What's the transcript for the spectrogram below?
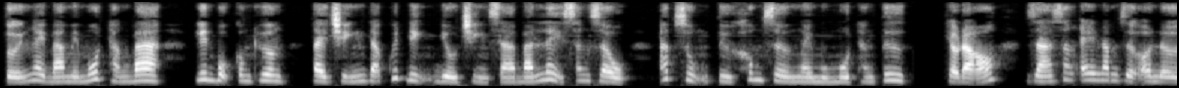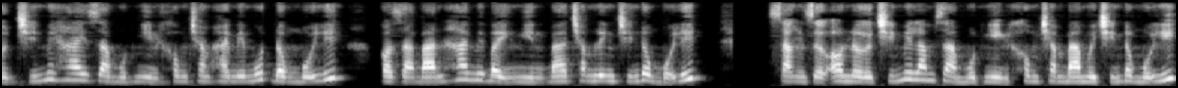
Tới ngày 31 tháng 3, Liên Bộ Công Thương, Tài chính đã quyết định điều chỉnh giá bán lẻ xăng dầu áp dụng từ 0 giờ ngày 1 tháng 4. Theo đó, giá xăng E5 RON 92 giảm 1.021 đồng mỗi lít, có giá bán 27.309 đồng mỗi lít. Xăng RON 95 giảm 1.039 đồng mỗi lít,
